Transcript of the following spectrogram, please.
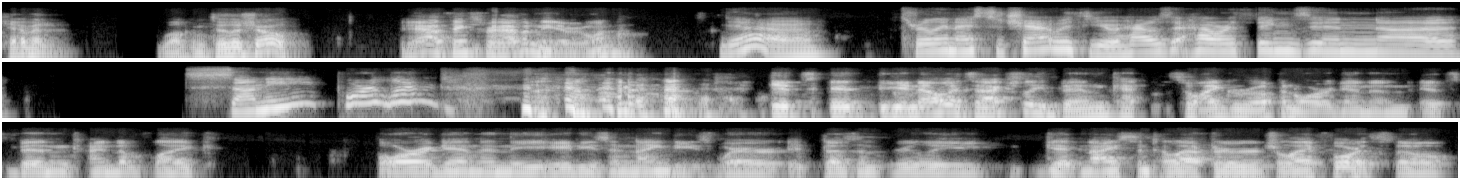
Kevin, welcome to the show. Yeah, thanks for having me, everyone. Yeah, it's really nice to chat with you. How's it? How are things in uh, sunny Portland? it's it, you know, it's actually been so I grew up in Oregon, and it's been kind of like Oregon in the 80s and 90s, where it doesn't really get nice until after July 4th. So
